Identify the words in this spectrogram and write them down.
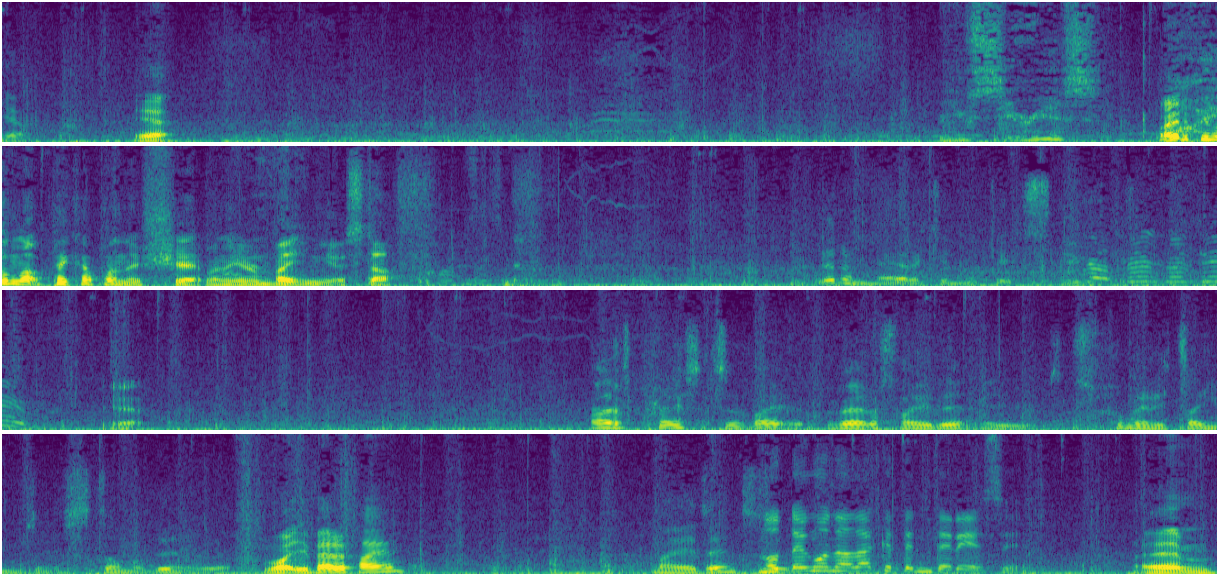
Yep. Yeah. Are you serious? Why do people not pick up on this shit when they're inviting you to stuff? They're American. Look at You got business here. Yeah. I've pressed to vi- verify identity eh, so many times and it's still not doing it yet. What, you verifying? My identity. No tengo nada que te interese. Um.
